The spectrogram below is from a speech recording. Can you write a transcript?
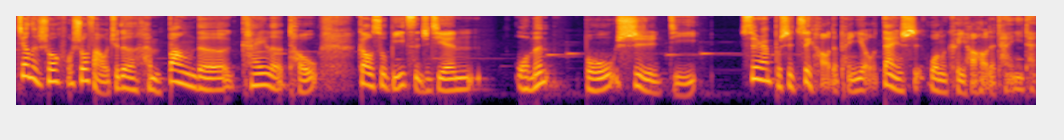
这样的说说法，我觉得很棒的，开了头，告诉彼此之间，我们不是敌，虽然不是最好的朋友，但是我们可以好好的谈一谈。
